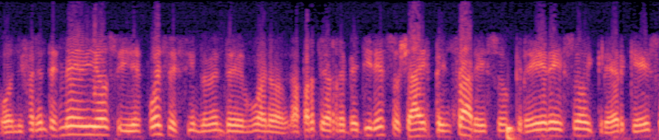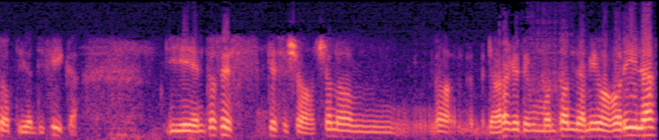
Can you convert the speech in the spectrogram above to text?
o en diferentes medios y después es simplemente, bueno, aparte de repetir eso, ya es pensar eso, creer eso y creer que eso te identifica. Y entonces, qué sé yo, yo no, no la verdad que tengo un montón de amigos gorilas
